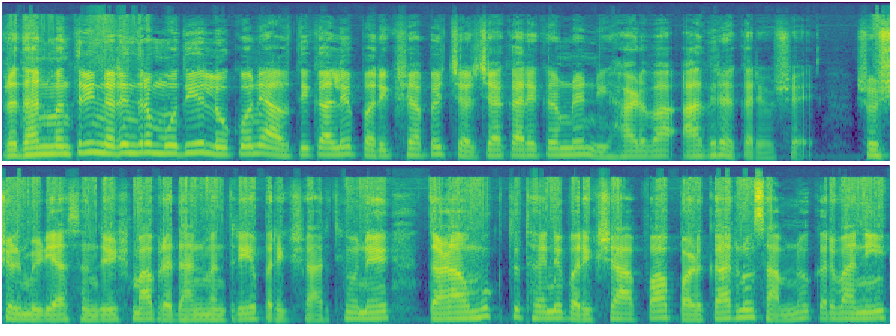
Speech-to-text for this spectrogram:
પ્રધાનમંત્રી નરેન્દ્ર મોદીએ લોકોને આવતીકાલે પરીક્ષા પે ચર્ચા કાર્યક્રમને નિહાળવા આગ્રહ કર્યો છે. સોશિયલ મીડિયા સંદેશમાં પ્રધાનમંત્રીએ પરીક્ષાર્થીઓને તણાવમુક્ત થઈને પરીક્ષા આપવા, પડકારનો સામનો કરવાની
